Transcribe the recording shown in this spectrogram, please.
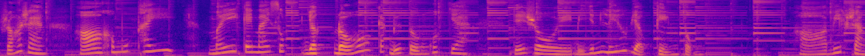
Rõ ràng họ không muốn thấy mấy cái máy xúc giật đổ các biểu tượng quốc gia để rồi bị dính líu vào kiện tụng. Họ biết rằng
